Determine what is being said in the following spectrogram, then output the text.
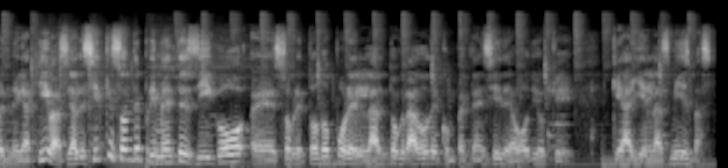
pues negativas. Y al decir que son deprimentes digo eh, sobre todo por el alto grado de competencia y de odio que, que hay en las mismas.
